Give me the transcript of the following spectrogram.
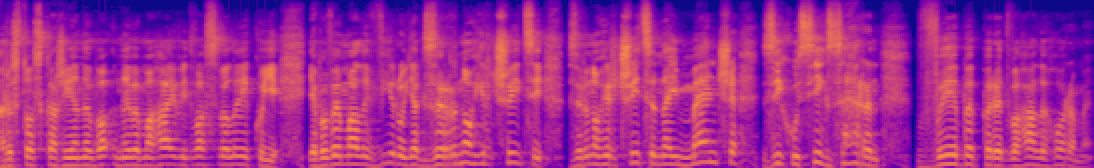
Христос каже, я не вимагаю від вас великої, якби ви мали віру, як зерно гірчиці. Зерно гірчиці найменше з їх усіх зерен, ви би передвигали горами.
